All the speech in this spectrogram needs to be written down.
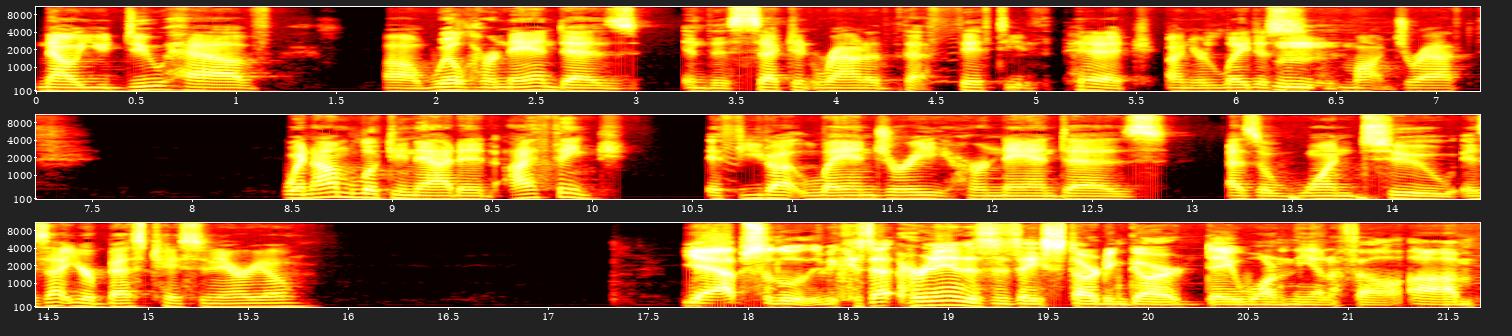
Now you do have uh, Will Hernandez in the second round of that 50th pick on your latest mm. mock draft when I'm looking at it, I think if you got Landry Hernandez as a one-two, is that your best case scenario? Yeah, absolutely. Because that Hernandez is a starting guard day one in the NFL. Um,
